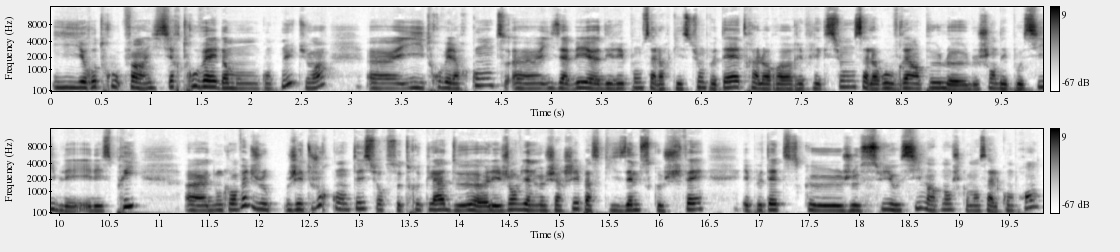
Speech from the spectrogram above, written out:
ils retrouvent, enfin, ils s'y retrouvaient dans mon contenu, tu vois. ils trouvaient leur compte, ils avaient des réponses à leurs questions peut-être, à leurs réflexions, ça leur ouvrait un peu le, champ des possibles et l'esprit. Euh, donc en fait, j'ai toujours compté sur ce truc-là de euh, les gens viennent me chercher parce qu'ils aiment ce que je fais et peut-être ce que je suis aussi. Maintenant, je commence à le comprendre.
